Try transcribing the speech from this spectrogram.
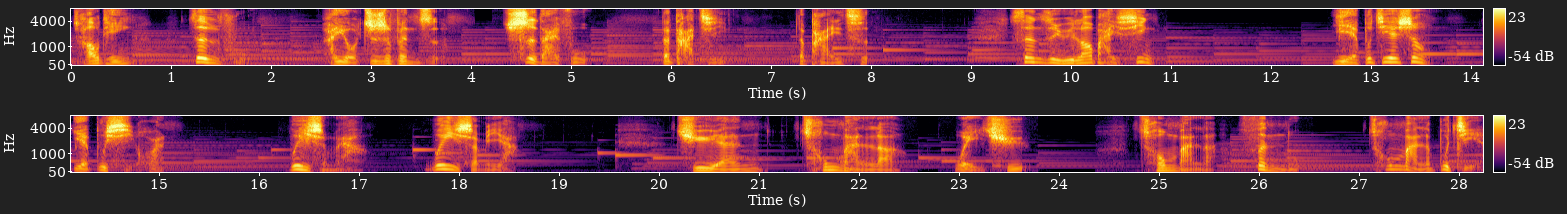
朝廷。政府，还有知识分子、士大夫的打击、的排斥，甚至于老百姓也不接受，也不喜欢。为什么呀？为什么呀？屈原充满了委屈，充满了愤怒，充满了不解，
